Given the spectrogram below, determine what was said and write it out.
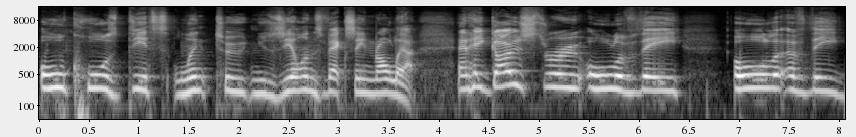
all cause deaths linked to New Zealand's vaccine rollout. And he goes through all of the all of the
